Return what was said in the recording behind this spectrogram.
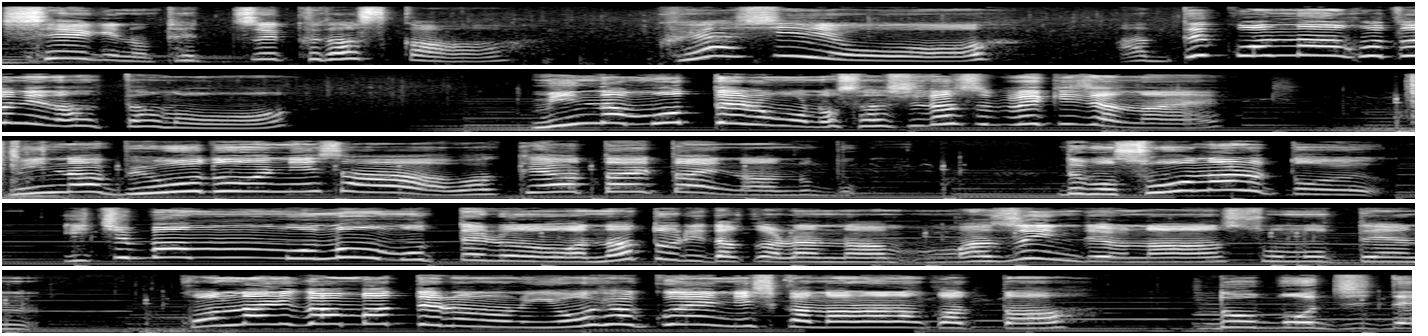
正義の鉄槌下すか？悔しいよ。あってこんなことになったの？みんな持ってるもの差し出すべきじゃない？みんな平等にさ、分け与えたいな。でもそうなると、一番物を持ってるのはナトリだからな、まずいんだよな、その点。こんなに頑張ってるのに400円にしかならなかった。ドボジで、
